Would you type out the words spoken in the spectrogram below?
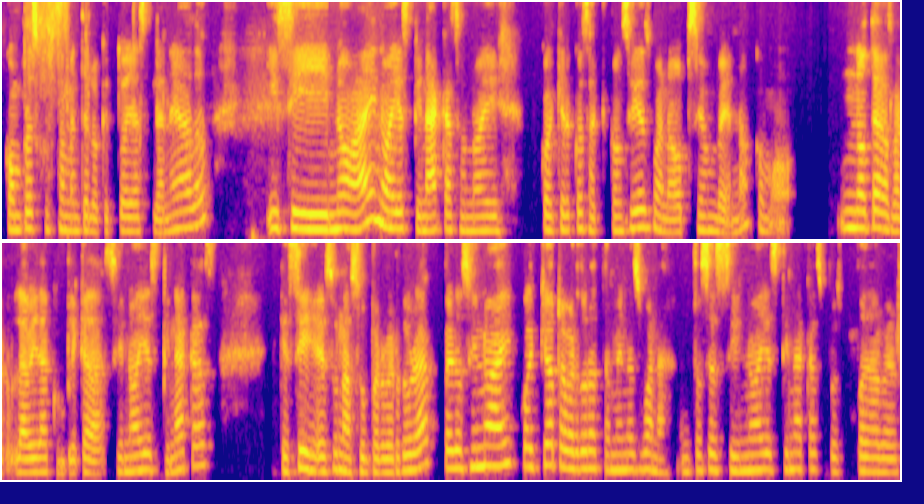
compres justamente lo que tú hayas planeado y si no hay, no hay espinacas o no hay cualquier cosa que consigues, bueno, opción B, ¿no? Como no te hagas la, la vida complicada. Si no hay espinacas, que sí, es una super verdura, pero si no hay, cualquier otra verdura también es buena. Entonces, si no hay espinacas, pues puede haber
